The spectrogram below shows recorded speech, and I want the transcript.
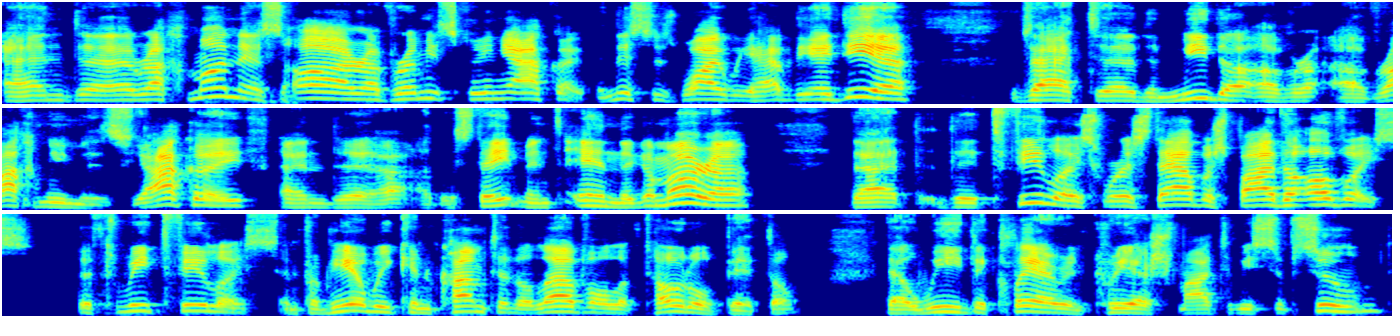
and uh, Rahmanis are of Yitzchak Yaakov. And this is why we have the idea that uh, the midah of, of Rachmim is Yaakov, and uh, the statement in the Gemara that the tefillos were established by the Avos the three tefillos. And from here we can come to the level of total bittul that we declare in Kriya Shema to be subsumed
